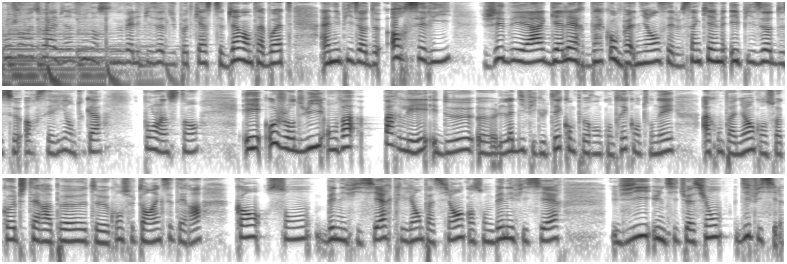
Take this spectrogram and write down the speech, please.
Bonjour à toi et bienvenue dans ce nouvel épisode du podcast Bien dans ta boîte, un épisode hors série, GDA, galère d'accompagnant, c'est le cinquième épisode de ce hors série en tout cas pour l'instant. Et aujourd'hui on va parler de euh, la difficulté qu'on peut rencontrer quand on est accompagnant, qu'on soit coach, thérapeute, euh, consultant, etc. Quand son bénéficiaire, client, patient, quand son bénéficiaire vit une situation difficile.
